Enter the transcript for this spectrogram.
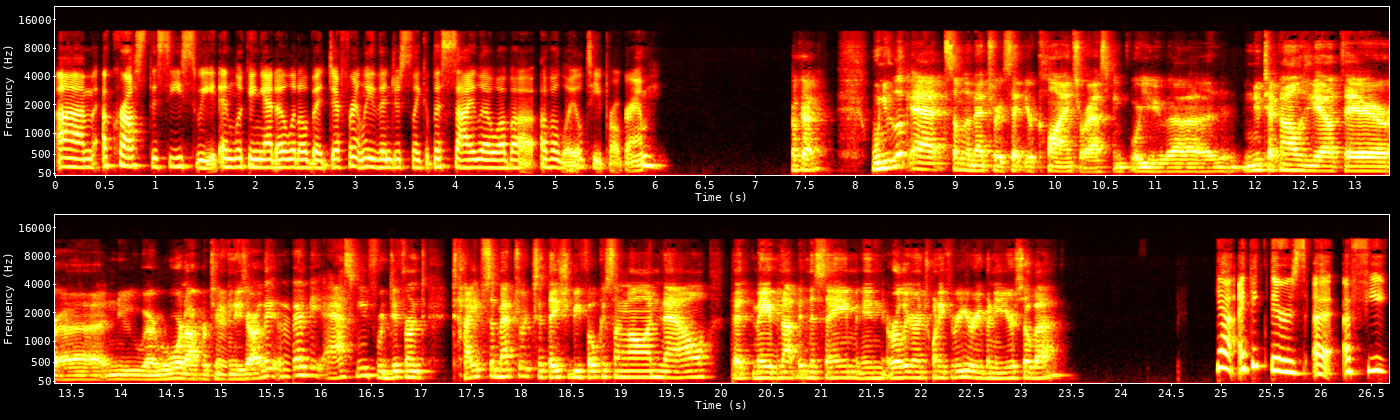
um, across the C-suite and looking at it a little bit differently than just like the silo of a of a loyalty program. Okay. When you look at some of the metrics that your clients are asking for you, uh, new technology out there, uh, new uh, reward opportunities, are they, are they asking for different types of metrics that they should be focusing on now that may have not been the same in earlier in 23 or even a year so back? Yeah, I think there's a few.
